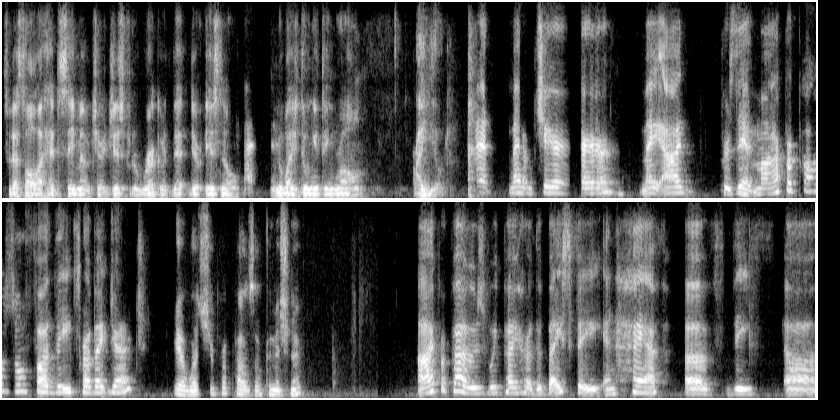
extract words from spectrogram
So that's all I had to say, Madam Chair, just for the record that there is no, nobody's doing anything wrong. I yield. Madam Chair, may I present my proposal for the probate judge? Yeah, what's your proposal, Commissioner? I propose we pay her the base fee and half of the uh,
